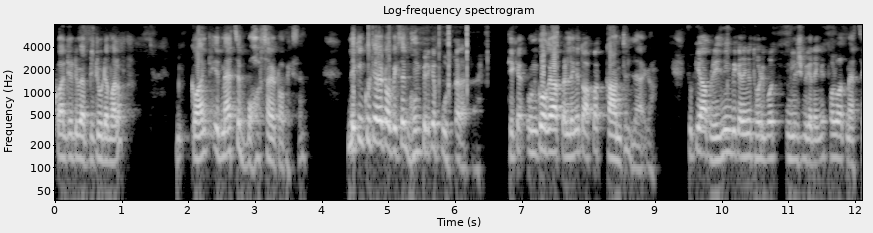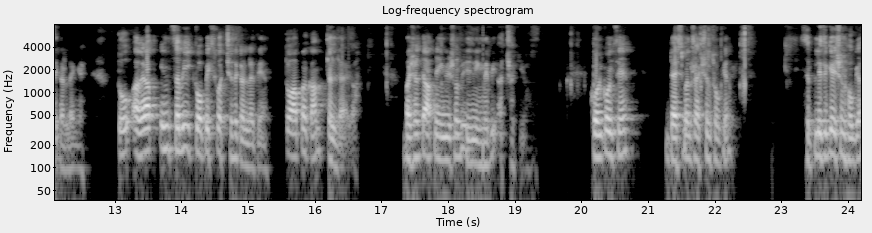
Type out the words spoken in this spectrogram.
क्वान्टिटिव एप्टीट्यूड हमारा। क्वांट मैथ से बहुत सारे टॉपिक्स हैं। लेकिन कुछ ऐसे टॉपिक्स हैं घूम फिर के पूछता रहता है, ठीक है? उनको अगर आप कर लेंगे तो आपका काम चल जाएगा। क्योंकि आप रीजनिंग भी करेंगे, थोड़ी बहुत इंग्लिश भी करेंगे, थोड़ा बहुत मैथ से कर लेंगे। तो अगर आप इन सभी टॉपिक्स को अच्छे से कर लेते हैं तो आपका काम चल जाएगा। बशर्ते आपने इंग्लिश और रीजनिंग में भी अच्छा किया कौन कौन से हैं? डेसिमल फ्रैक्शन हो गया। सिंप्लीफिकेशन हो गया,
